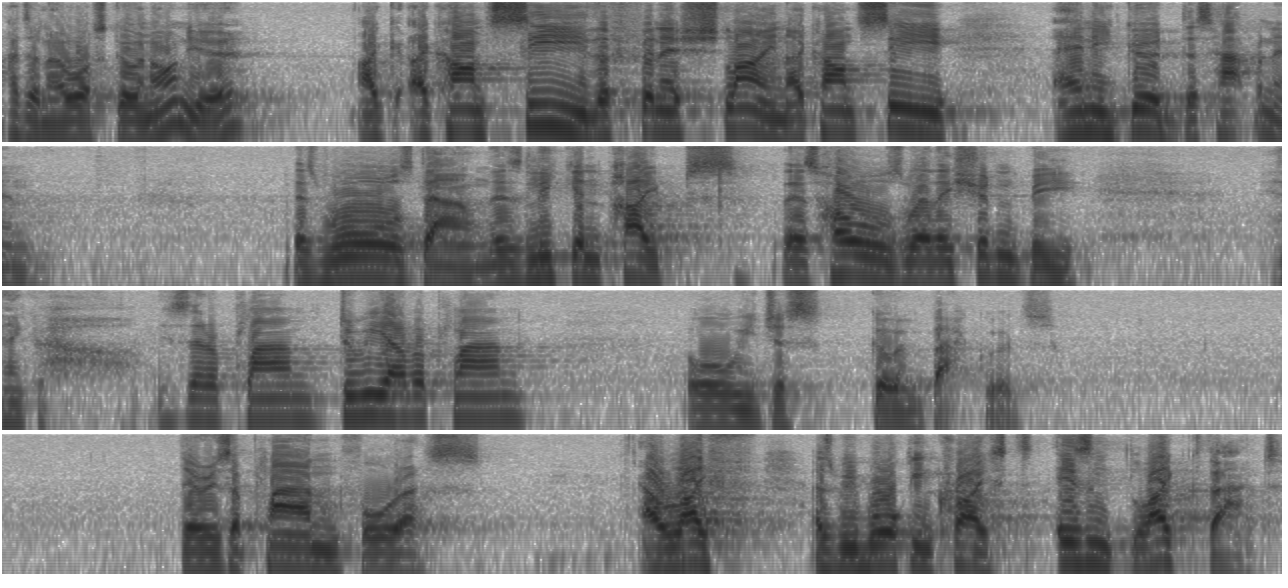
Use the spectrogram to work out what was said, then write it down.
I don't know what's going on here. I, I can't see the finish line. I can't see any good that's happening. There's walls down, there's leaking pipes, there's holes where they shouldn't be. You think, oh, is there a plan? Do we have a plan? Or are we just going backwards? There is a plan for us. Our life as we walk in Christ isn't like that.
